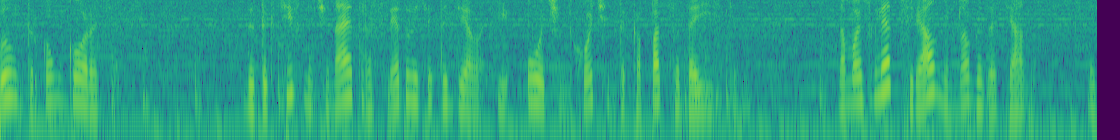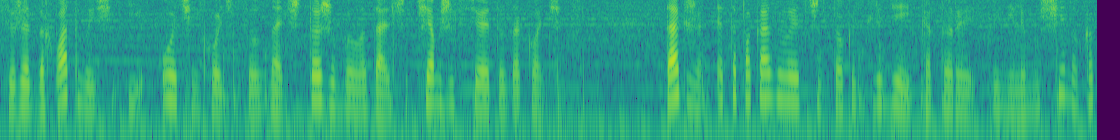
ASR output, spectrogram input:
был в другом городе. Детектив начинает расследовать это дело и очень хочет докопаться до истины. На мой взгляд, сериал немного затянут но сюжет захватывающий и очень хочется узнать, что же было дальше, чем же все это закончится. Также это показывает жестокость людей, которые приняли мужчину как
